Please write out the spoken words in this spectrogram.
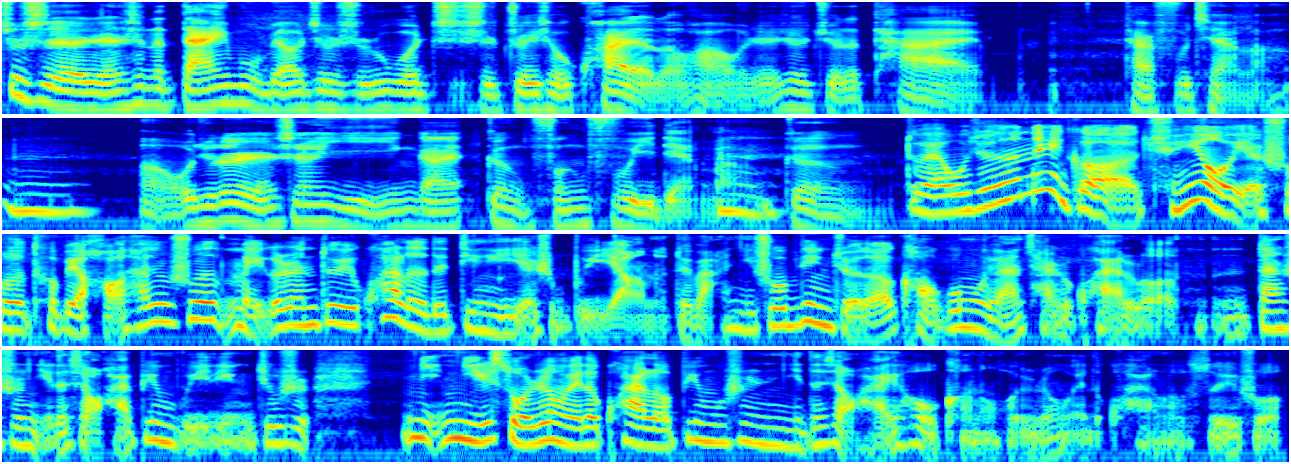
就是人生的单一目标，就是如果只是追求快乐的话，我觉得就觉得太太肤浅了。嗯，啊、我觉得人生意义应该更丰富一点吧，嗯更对，我觉得那个群友也说的特别好，他就说每个人对于快乐的定义也是不一样的，对吧？你说不定觉得考公务员才是快乐，嗯，但是你的小孩并不一定，就是你你所认为的快乐，并不是你的小孩以后可能会认为的快乐。所以说，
